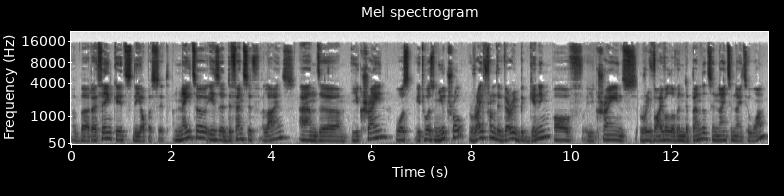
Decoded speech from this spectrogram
but I think it's the opposite. NATO is a defensive alliance, and uh, Ukraine was it was neutral right from the very beginning of Ukraine's revival of independence in 1991,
